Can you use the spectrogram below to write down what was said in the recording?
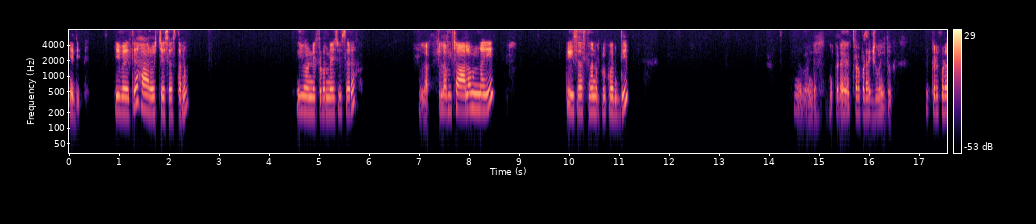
ఇది. ఇవైతే హార్వెస్ట్ చేసేస్తాను. ఇవ్వండి ఇక్కడ ఉన్నాయి చూసారా? ఇలా ఇలా చాలా ఉన్నాయి. తీసేస్తున్నాను ఇప్పుడు కొద్ది. ఇవ్వండి ఇక్కడ ఇక్కడ కూడా ఎగ్ వైట్. ఇక్కడ కూడా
